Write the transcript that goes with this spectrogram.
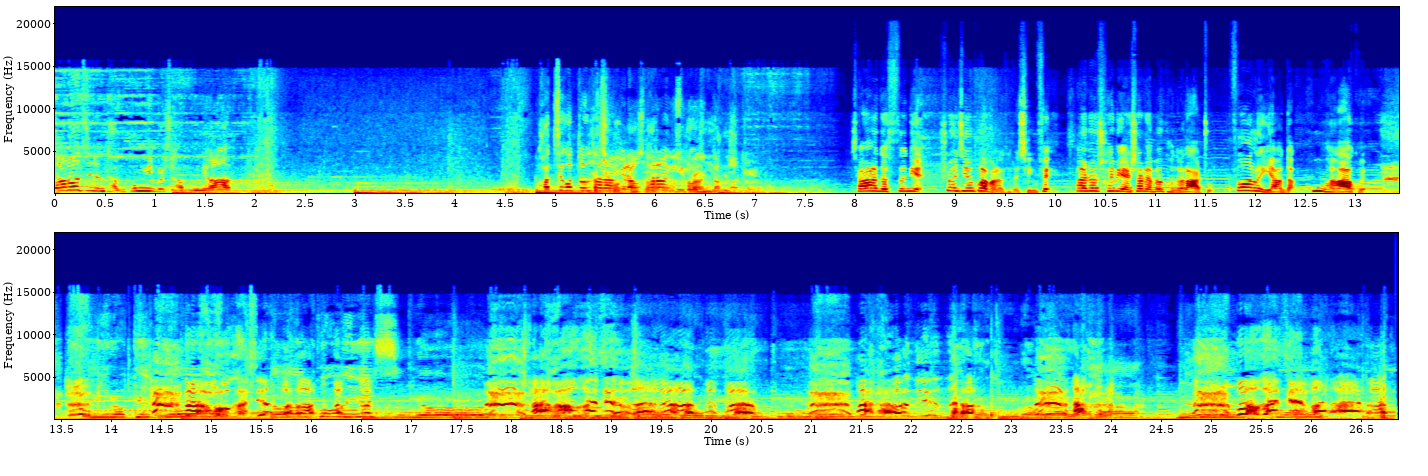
떨어지는 단풍잎을 잡으면 같이 걷던 사람이랑 걷던 사랑이 사람이랑 이루어진단 사랑이 말이에요. 强烈的思念瞬间灌满了他的心肺。暗中吹灭商店门口的蜡烛，疯了一样的呼唤阿鬼。 我回去吧。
